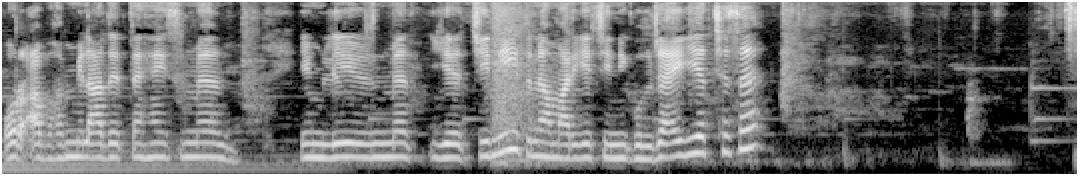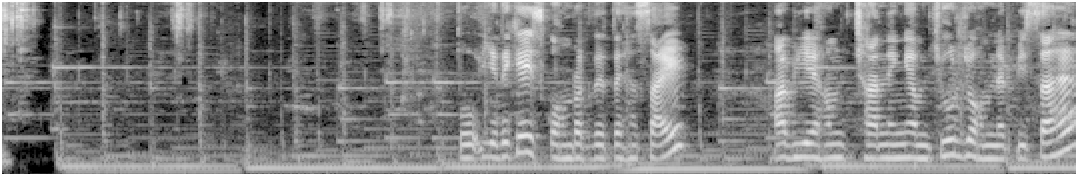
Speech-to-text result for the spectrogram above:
और अब हम मिला देते हैं इसमें, इमली में ये चीनी, इतने हमारी ये चीनी घुल जाएगी अच्छे से। तो ये देखिए, इसको हम रख देते हैं साइड। अब ये हम छानेंगे अमचूर जो हमने पीसा है।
